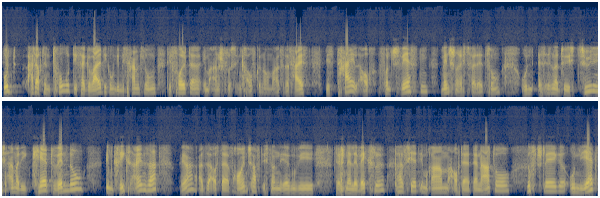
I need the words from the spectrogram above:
Und hat auch den Tod, die Vergewaltigung, die Misshandlung, die Folter im Anschluss in Kauf genommen. Also das heißt, ist Teil auch von schwersten Menschenrechtsverletzungen. Und es ist natürlich zynisch einmal die Kehrtwendung im Kriegseinsatz. Ja, also aus der Freundschaft ist dann irgendwie der schnelle Wechsel passiert im Rahmen auch der, der NATO-Luftschläge. Und jetzt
